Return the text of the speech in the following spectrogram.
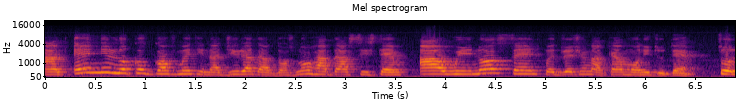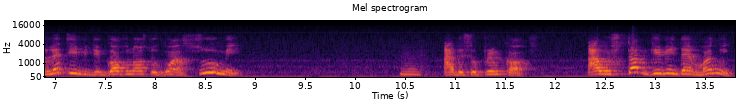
And any local government in Nigeria that does not have that system, I will not send federation account money to them. So let it be the governors to go and sue me mm. at the Supreme Court. I will stop giving them money.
